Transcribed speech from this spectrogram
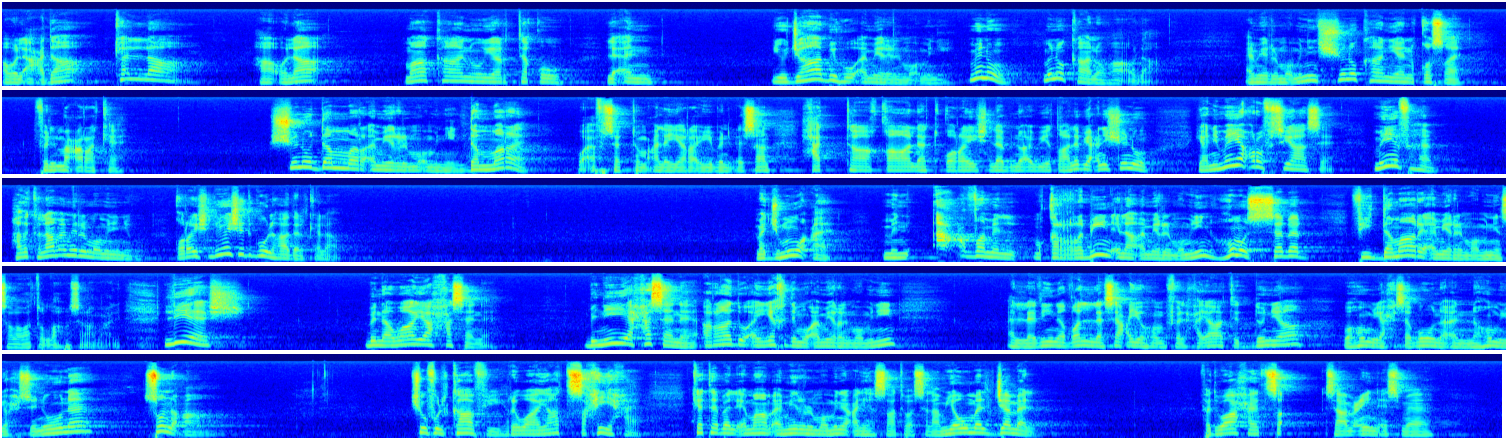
أو الأعداء؟ كلا. هؤلاء ما كانوا يرتقوا لأن يجابهوا أمير المؤمنين. منو؟ منو كانوا هؤلاء؟ أمير المؤمنين شنو كان ينقصه في المعركة؟ شنو دمر أمير المؤمنين؟ دمره. وأفسدتم علي رأي بن الإنسان حتى قالت قريش لابن أبي طالب يعني شنو؟ يعني ما يعرف سياسة ما يفهم. هذا كلام أمير المؤمنين يقول. قريش ليش تقول هذا الكلام؟ مجموعة من أعظم المقربين إلى أمير المؤمنين هم السبب في دمار أمير المؤمنين صلوات الله وسلامه عليه. ليش؟ بنوايا حسنة بنية حسنة أرادوا أن يخدموا أمير المؤمنين الذين ظل سعيهم في الحياة الدنيا وهم يحسبون أنهم يحسنون صنعا. شوفوا الكافي روايات صحيحة. كتب الإمام أمير المؤمنين عليه الصلاة والسلام يوم الجمل. فد واحد سامعين اسمه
